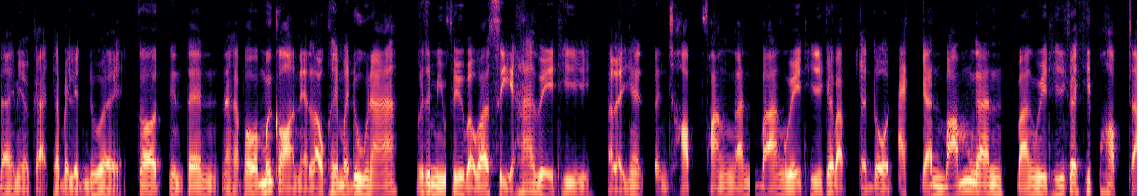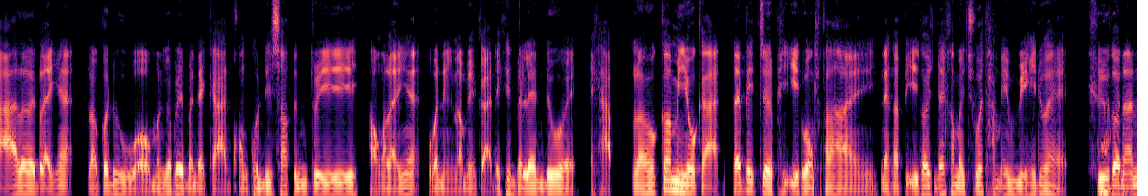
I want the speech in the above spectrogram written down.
ได้มีโอกาสเข้าไปเล่นด้วย ก็ตื่นเต้นนะครับ เพราะว่าเมื่อก่อนเนี่ยเราเคยมาดูนะก็จะมีฟีลแบบว่า4ี่ห้าเวที อะไรเงี้ยเป็นช็อปฟังกันบางเวทีก็แบบกระโดดแอคกันบัมกัน บางเวทีก็ฮิปฮอปจ๋าเลยอะไรเงี้ยเราก็ดูโอ้มันก็เป็นบรรยากาศของคนที่ชอบดนตรีของอะไรเงี้ยวันหนึ่งเรามีโอกาสได้ขึ้นไปเล่นด้วยนะครับแล้วก็มีโอกาสได้ไปเจอพี่อีทวงฟลายนะครับพี่อีทก็ได้เข้ามาช่วยทำ MV ให้ด้วย คือตอนนั้น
